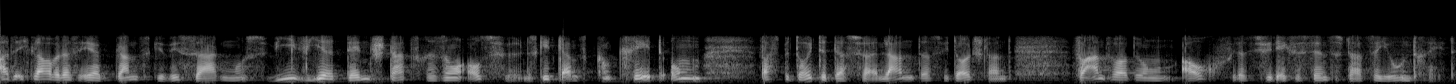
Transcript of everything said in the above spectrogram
Also ich glaube, dass er ganz gewiss sagen muss, wie wir denn Staatsräson ausfüllen. Es geht ganz konkret um, was bedeutet das für ein Land, das wie Deutschland Verantwortung auch für, das, für die Existenz des Staates der Juden trägt,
